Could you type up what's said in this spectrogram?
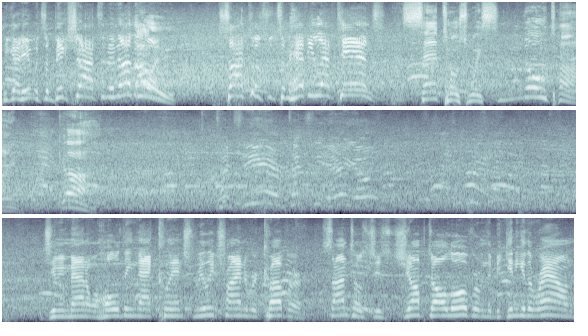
He got hit with some big shots and another oh. one. Santos with some heavy left hands. Santos wastes no time. God. Touch the air. Touch the air. There you go. Jimi Manuwa holding that clinch, really trying to recover. Santos just jumped all over him in the beginning of the round.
